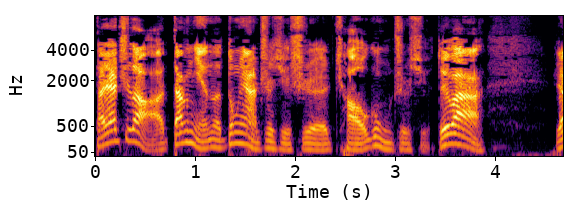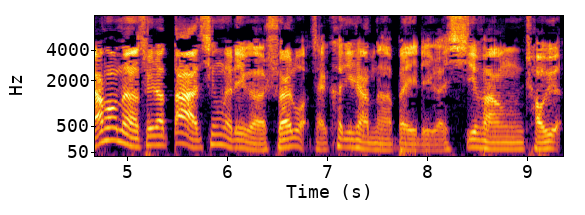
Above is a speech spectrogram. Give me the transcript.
大家知道啊，当年的东亚秩序是朝贡秩序，对吧？然后呢，随着大清的这个衰落，在科技上呢被这个西方超越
